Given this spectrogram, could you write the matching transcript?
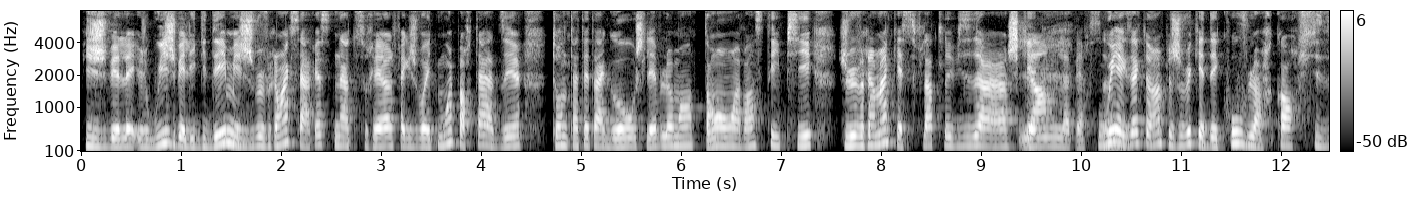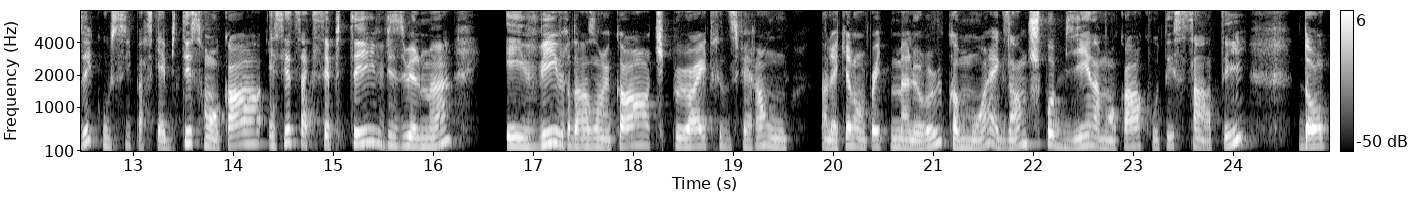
puis je vais, les, oui, je vais les guider, mais je veux vraiment que ça reste naturel. Fait que je vais être moins portée à dire, tourne ta tête à gauche, lève le menton, avance tes pieds. Je veux vraiment qu'elle se flatte le visage. De la personne. Oui, exactement. Puis je veux qu'elle découvre leur corps physique aussi, parce qu'habiter son corps, essayer de s'accepter visuellement et vivre dans un corps qui peut être différent ou dans lequel on peut être malheureux, comme moi, exemple, je suis pas bien dans mon corps côté santé. Donc,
